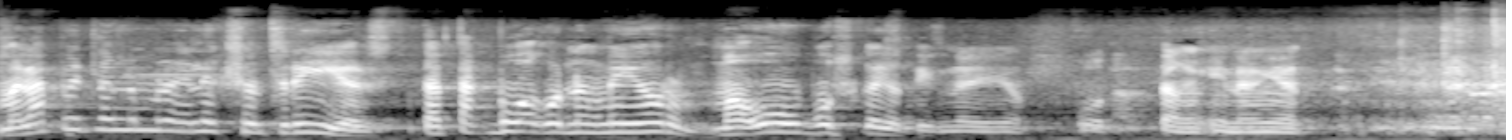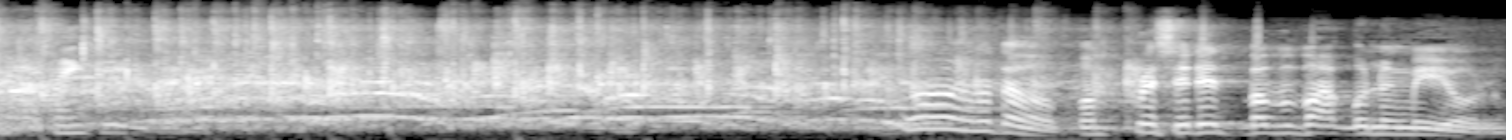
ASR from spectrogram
malapit lang naman ang election, 3 years, tatakbo ako ng mayor, maubos kayo, tingnan niyo. Putang inang yan. Thank you. Oh, ano to? Pang-president, bababa ako ng mayor.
